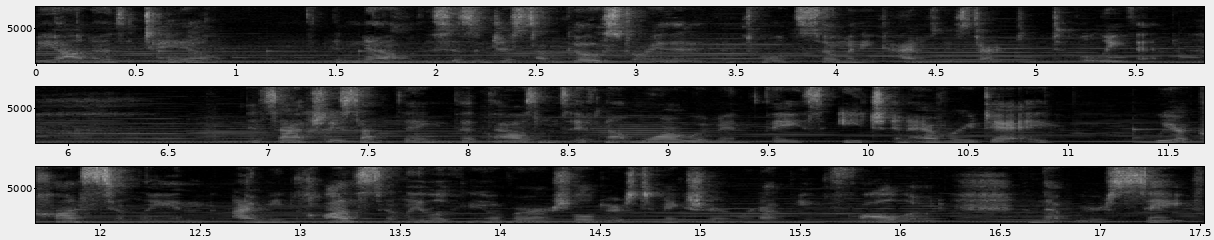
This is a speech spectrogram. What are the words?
We all know the tale. And no, this isn't just some ghost story that has been told so many times we start to, believe it. It's actually something that thousands, if not more, women face each and every day. We are constantly, and I mean constantly, looking over our shoulders to make sure we're not being followed and that we're safe,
